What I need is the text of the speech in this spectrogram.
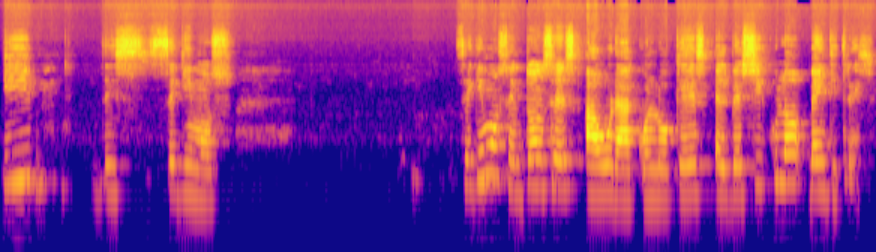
y seguimos. Seguimos entonces ahora con lo que es el versículo 23.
